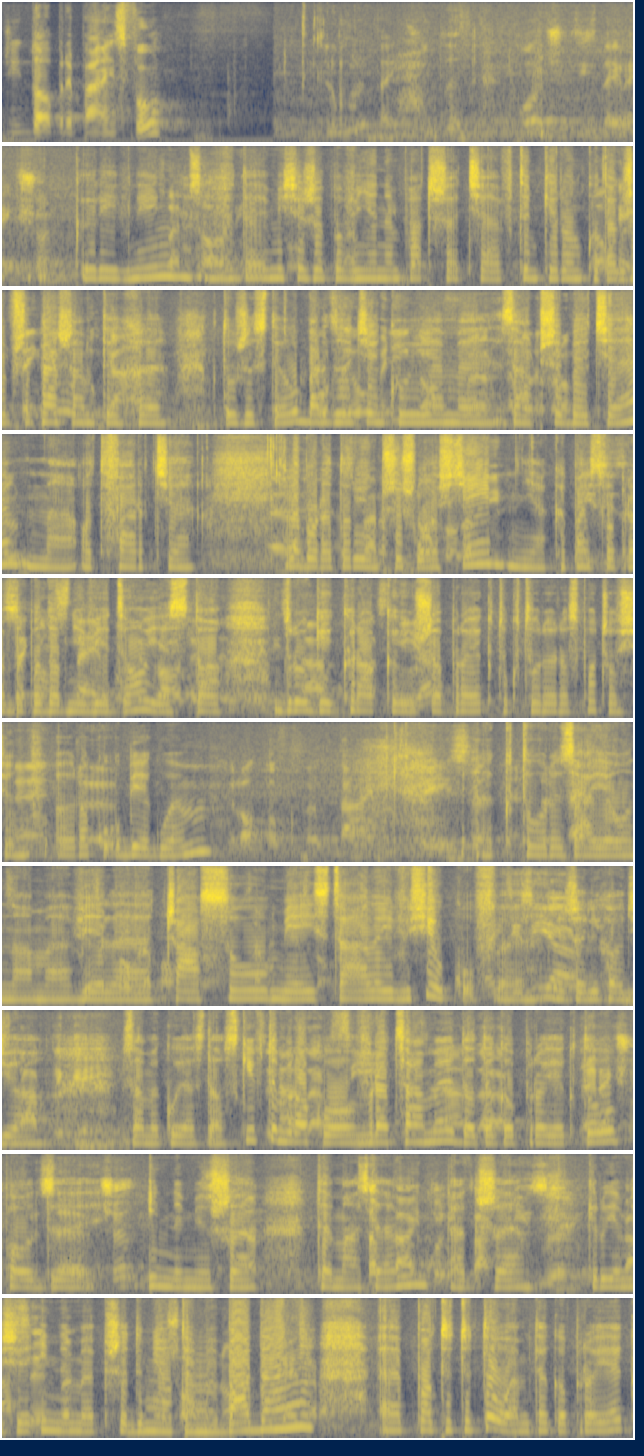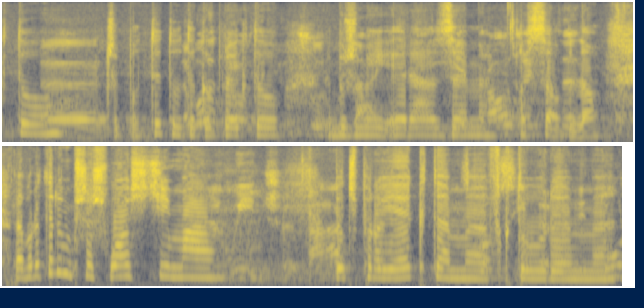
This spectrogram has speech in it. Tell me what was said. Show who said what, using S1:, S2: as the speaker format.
S1: Dzień dobry Państwu. Look that
S2: Good evening. Wydaje mi się, że powinienem patrzeć w tym kierunku, także przepraszam tych, którzy z tyłu. Bardzo dziękujemy za przybycie na otwarcie Laboratorium Przyszłości. Jak Państwo prawdopodobnie wiedzą, jest to drugi krok już projektu, który rozpoczął się w roku ubiegłym,
S1: uh, space, uh,
S2: który zajął nam wiele czasu, miejsca, ale i wysiłków, jeżeli chodzi o Zamek Ujazdowski. W tym roku wracamy do tego projektu pod e, innym już e, tematem, także kierujemy się innym przedmiotem badań. E, Pod tytułem tego projektu, czy podtytuł tego projektu brzmi razem osobno. Laboratorium Przyszłości ma być projektem, w którym e,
